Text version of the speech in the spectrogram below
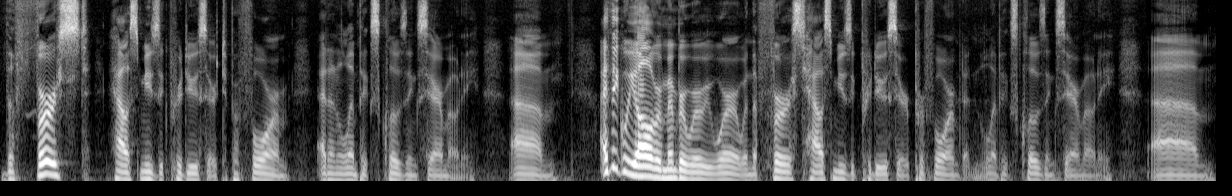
the first house music producer to perform at an Olympics closing ceremony. Um, I think we all remember where we were when the first house music producer performed at an Olympics closing ceremony. Um,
